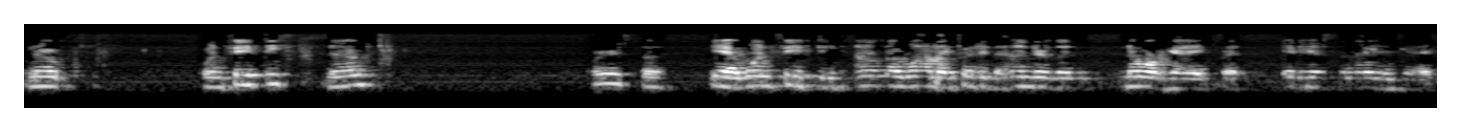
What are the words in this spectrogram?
Nope. One fifty? No. Where's the, yeah, one fifty. I don't know why they put it under the NOR gate, but it is the NAND gate.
